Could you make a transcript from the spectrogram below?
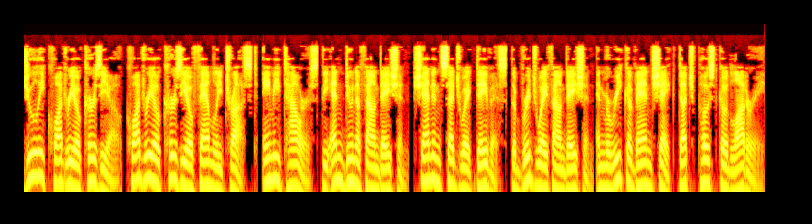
Julie Quadrio Curzio, Quadrio Curzio Family Family Trust, Amy Towers the Nduna Foundation, Shannon Sedgwick Davis the Bridgeway Foundation and Marieke van Schaik Dutch Postcode Lottery.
